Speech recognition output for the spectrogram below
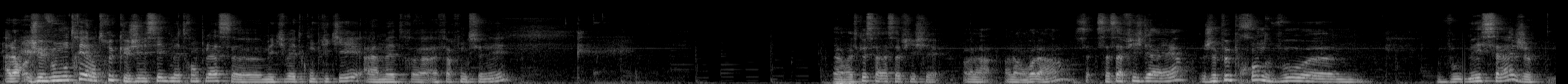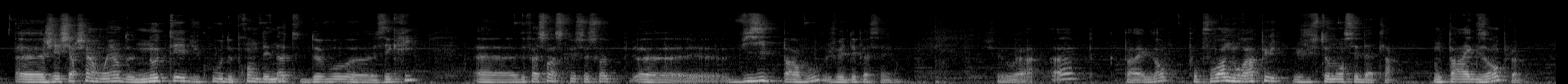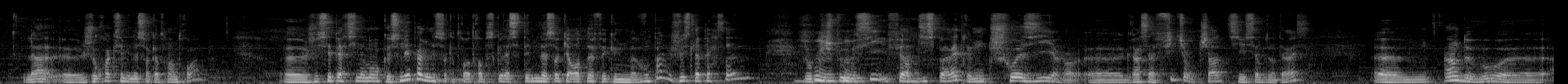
Alors, je vais vous montrer un truc que j'ai essayé de mettre en place, euh, mais qui va être compliqué à, mettre, euh, à faire fonctionner. Alors, est-ce que ça va s'afficher? Voilà, alors voilà, ça, s'affiche derrière. Je peux prendre vos, euh, vos messages. j'ai cherché un moyen de noter, du coup, de prendre des notes de vos écrits, de façon à ce que ce soit visible par vous. Je vais le déplacer. Je vais, voilà, hop par exemple, pour pouvoir nous rappeler justement ces dates-là. Donc par exemple, là, euh, je crois que c'est 1983. Euh, je sais pertinemment que ce n'est pas 1983 parce que là c'était 1949 et que nous n'avons pas juste la personne. Donc je peux aussi faire disparaître et donc choisir, euh, grâce à Feature Chat, si ça vous intéresse, un, de vos,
